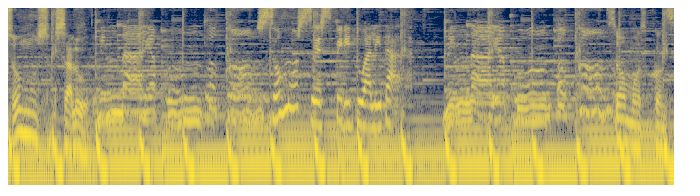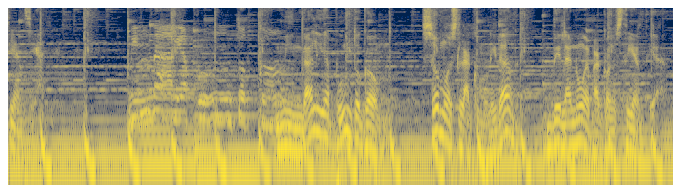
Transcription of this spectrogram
Somos salud. Mindalia.com Somos espiritualidad. Mindalia.com Somos conciencia. Mindalia.com Mindalia.com. Somos la comunidad de la nueva conciencia.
